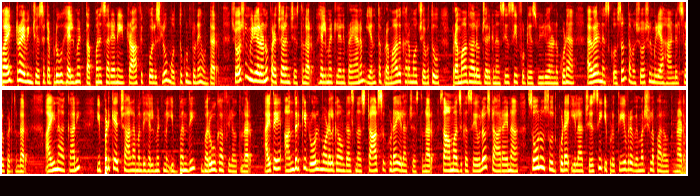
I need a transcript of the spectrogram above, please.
బైక్ డ్రైవింగ్ చేసేటప్పుడు హెల్మెట్ తప్పనిసరి అని ట్రాఫిక్ పోలీసులు మొత్తుకుంటూనే ఉంటారు. సోషల్ మీడియాలోనూ ప్రచారం చేస్తున్నారు. హెల్మెట్ లేని ప్రయాణం ఎంత ప్రమాదకరమో చెబుతూ ప్రమాదాలు జరిగిన సీసీ ఫుటేజ్ వీడియోలను కూడా అవేర్నెస్ కోసం తమ సోషల్ మీడియా హ్యాండిల్స్లో పెడుతున్నారు. అయినా కానీ ఇప్పటికే చాలామంది హెల్మెట్ను ఇబ్బంది బరువుగా ఫీల్ అవుతున్నారు. అయితే అందరికీ రోల్ మోడల్గా ఉండాల్సిన స్టార్స్ కూడా ఇలా చేస్తున్నారు. సామాజిక సేవలో స్టార్ అయిన సోనూ సూద్ కూడా ఇలా చేసి ఇప్పుడు తీవ్ర విమర్శల పాలవుతున్నాడు.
